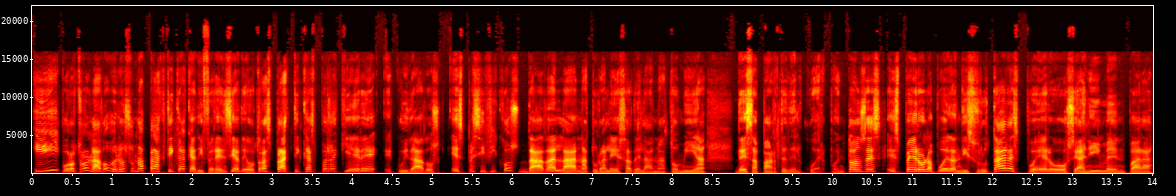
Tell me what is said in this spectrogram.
Y por otro lado, bueno, es una práctica que a diferencia de otras prácticas, pues requiere eh, cuidados específicos dada la naturaleza de la anatomía de esa parte del cuerpo. Entonces, espero la puedan disfrutar, espero se animen para,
